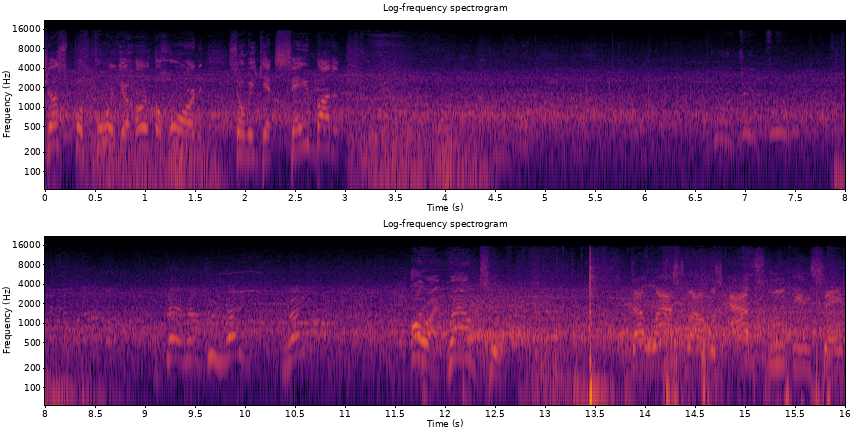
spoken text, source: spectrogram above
just before you heard the horn. So he gets saved by the... Okay, round two, you ready? You ready? All right, round two. That last round was absolutely insane.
